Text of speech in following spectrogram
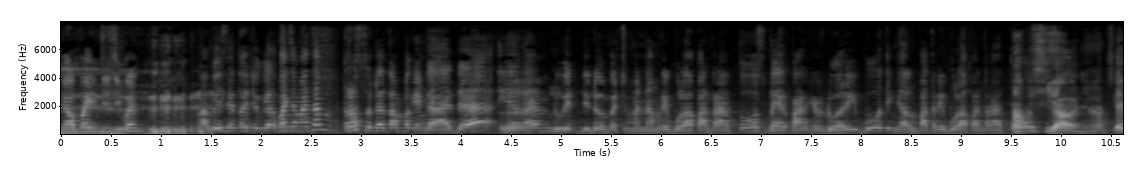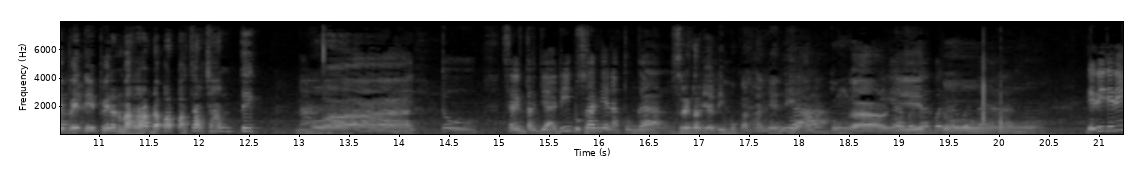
ngapain jijik banget habis itu juga macam-macam terus sudah tampak yang nggak ada ya kan duit di dompet cuma 6.800 bayar parkir 2.000 tinggal 4.800 Tapi sialnya, Sialnya. TPTP dan berharap dapat pacar cantik. Nah. Wah, itu sering terjadi bukan Sering- di anak tunggal sering terjadi bukan hanya di Iya. anak tunggal Iya, gitu. benar, benar, benar. jadi jadi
